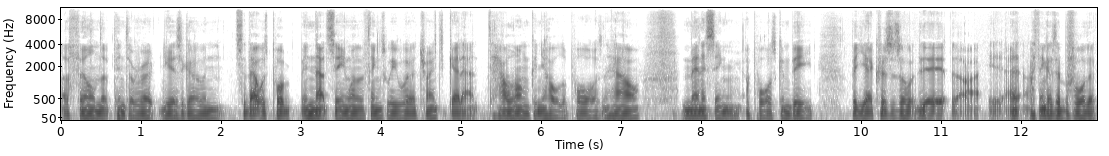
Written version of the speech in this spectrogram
a, a film that Pinter wrote years ago, and so that was in that scene one of the things we were trying to get at: how long can you hold a pause, and how menacing a pause can be. But yeah, Chris is. I I think I said before that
